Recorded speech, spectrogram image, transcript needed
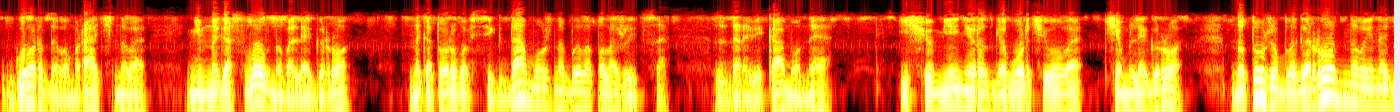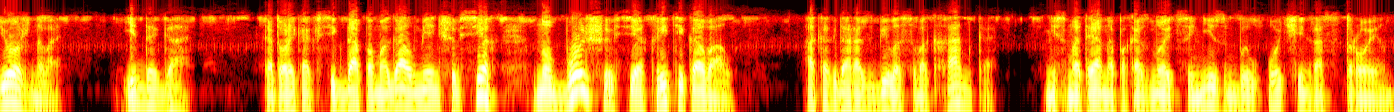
гордого, мрачного, немногословного Легро, на которого всегда можно было положиться, здоровяка Моне, еще менее разговорчивого, чем Легро, но тоже благородного и надежного, и Дега, который, как всегда, помогал меньше всех, но больше всех критиковал. А когда разбилась вакханка, несмотря на показной цинизм, был очень расстроен.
